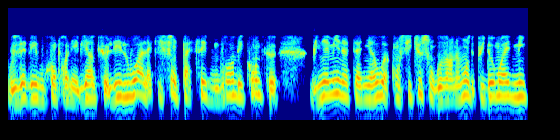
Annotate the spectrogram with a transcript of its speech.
Vous avez, vous comprenez bien que les lois là qui sont passées, vous vous rendez compte que Benjamin Netanyahu a constitué son gouvernement depuis deux mois et demi.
